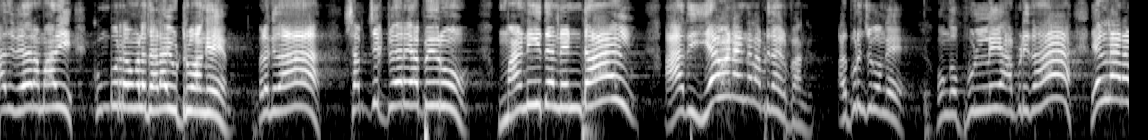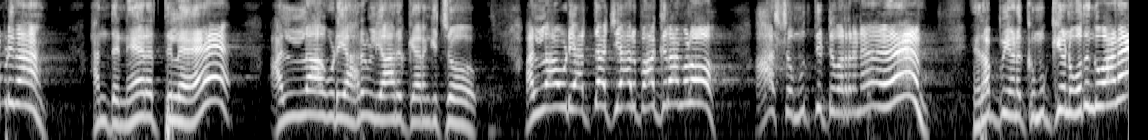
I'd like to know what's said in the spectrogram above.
அது வேற மாதிரி கும்பிட்றவங்கள தடவி விட்டுருவாங்க. விளங்குதா? சப்ஜெக்ட் வேறையா போயிடும் மனிதன் என்றால் அது எவனா இருந்தாலும் அப்படிதான் இருப்பாங்க. அது புரிஞ்சுக்கோங்க. உங்க புள்ளையும் அப்படிதான். எல்லாரும் அப்படிதான். அந்த நேரத்தில் அல்லாஹ்வுடைய அருள் யாருக்கு இறங்கிச்சோ? அல்லாவுடைய அத்தாச்சி யார் பார்க்குறாங்களோ? ஆசை முத்திட்டு வர்ற ரப்பு எனக்கு முக்கியம் ஒதுங்குவானே.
